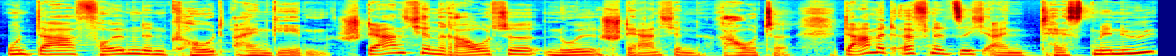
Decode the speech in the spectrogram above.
und da folgenden Code eingeben. Sternchen Raute 0 Sternchen Raute. Damit öffnet sich ein Testmenü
